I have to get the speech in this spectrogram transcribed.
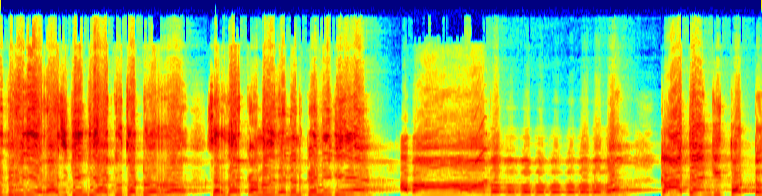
ಇದ್ರಿಗೆ ರಾಜಕೀಯ ಅಂಗಿ ಹಾಕಿ ತೊಟ್ಟವ್ರ ಸರ್ದಾರ್ ಕಾಣೋದಿಲ್ಲ ನನ್ನ ಕಣ್ಣಿಗೆ ಅಬಾ ಕಾತೆ ಅಂಗಿ ತೊಟ್ಟು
